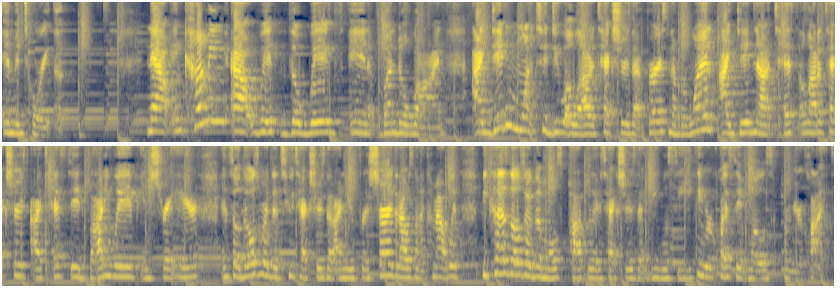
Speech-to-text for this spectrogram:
inventory up. Now, in coming out with the wigs in bundle line, I didn't want to do a lot of textures at first. Number one, I did not test a lot of textures. I tested body wave and straight hair. And so those were the two textures that I knew for sure that I was gonna come out with because those are the most popular textures that you will see requested most from your clients.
